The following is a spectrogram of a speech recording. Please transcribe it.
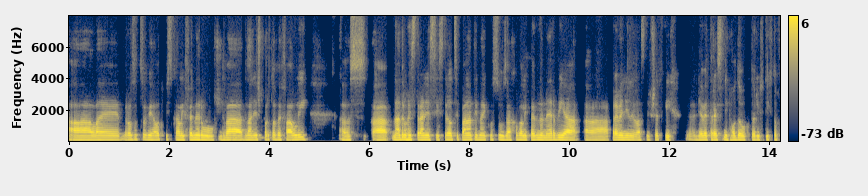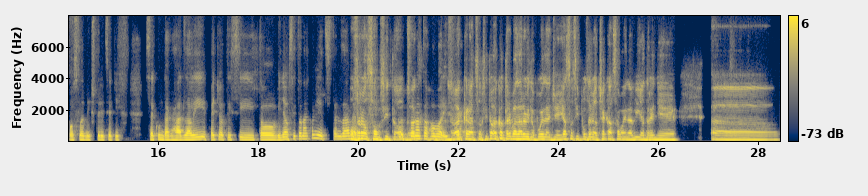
ale rozhodcovia odpískali Feneru dva, dva nešportové fauly, a na druhej strane si strelci Panathinaikosu zachovali pevné nervy a, a premenili vlastne všetkých 9 trestných hodov, ktorí v týchto posledných 40 sekundách hádzali. Peťo, ty si to, videl si to nakoniec, ten záver? Pozrel som si to. Čo, čo dva, na to hovoríš? Dvakrát som si to, ako treba na to povedať, že ja som si pozrel, čakal som aj na vyjadrenie uh,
